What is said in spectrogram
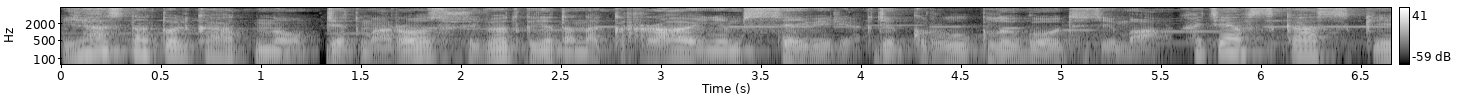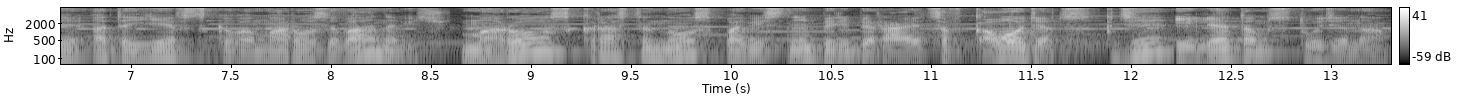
Ясно только одно. Дед Мороз живет где-то на крайнем севере, где круглый год зима. Хотя в сказке Адаевского Мороз Иванович, Мороз Красный Нос по весне перебирается в колодец, где и летом студено.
